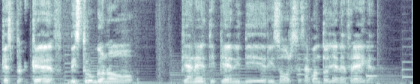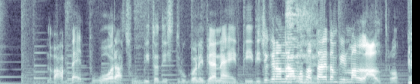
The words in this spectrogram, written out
Che, sp- che distruggono pianeti pieni di risorse, sai quanto gliene frega? Vabbè, tu ora subito distruggono i pianeti. Dice che non dovevamo Eh. saltare da un film all'altro.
